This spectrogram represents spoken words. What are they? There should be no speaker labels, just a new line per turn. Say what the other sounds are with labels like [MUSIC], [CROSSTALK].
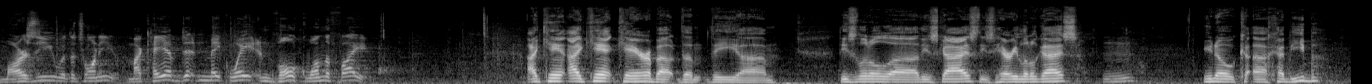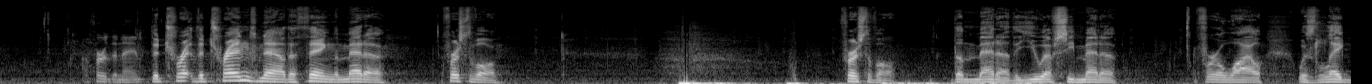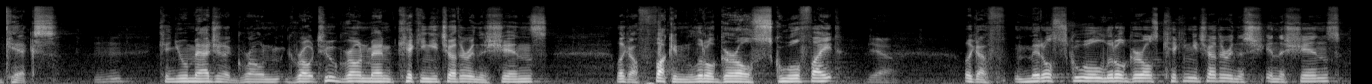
Marzi with the 20. Makayev didn't make weight, and Volk won the fight.
I can't. I can't care about the the um, these little uh, these guys, these hairy little guys. Mm-hmm. You know, uh, Khabib.
I've heard the name.
The tre- the trend now, the thing, the meta. First of all, first of all, the meta, the UFC meta, for a while was leg kicks. Can you imagine a grown, grow, two grown men kicking each other in the shins, like a fucking little girl school fight?
Yeah.
like a f- middle school little girls kicking each other in the sh- in the shins.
